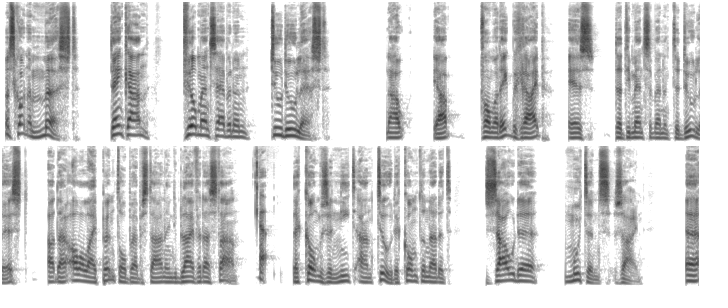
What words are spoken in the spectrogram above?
Dat is gewoon een must. Denk aan, veel mensen hebben een to-do list. Nou, ja, van wat ik begrijp is dat die mensen met een to-do list daar allerlei punten op hebben staan en die blijven daar staan. Ja. Daar komen ze niet aan toe. Dat komt omdat het zouden moetens zijn. Eh,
